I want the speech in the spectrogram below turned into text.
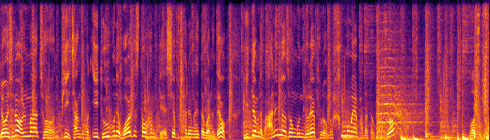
여원 씨는 얼마 전 비, 장동건 이 두 분의 월드스타와 함께 CF 촬영을 했다고 하는데요. 이 때문에 많은 여성분들의 부러움을 한 몸에 받았다고 하죠. 멋지다.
